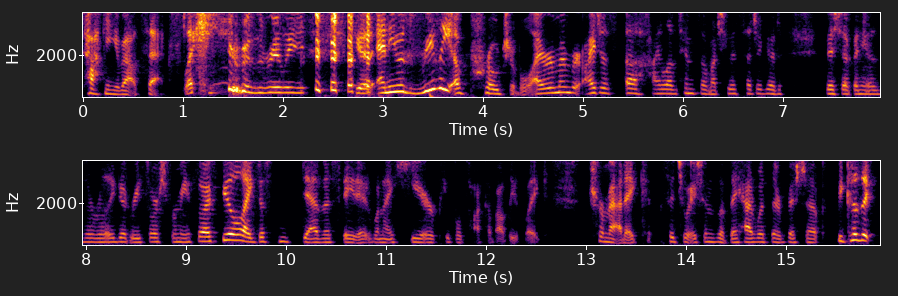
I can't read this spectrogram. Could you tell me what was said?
talking about sex. Like he was really good, and he was really approachable. I remember, I just, ugh, I loved him so much. He was such a good bishop, and he was a really good resource for me. So I feel like just devastated when I hear people talk about these like traumatic situations that they had with their bishop because it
